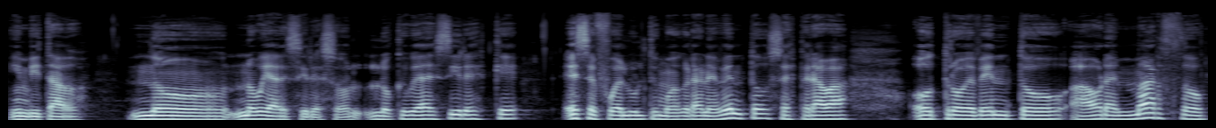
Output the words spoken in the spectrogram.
invitados. No, no voy a decir eso. Lo que voy a decir es que ese fue el último gran evento. Se esperaba otro evento ahora en marzo,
